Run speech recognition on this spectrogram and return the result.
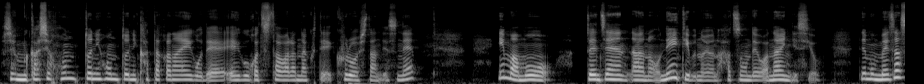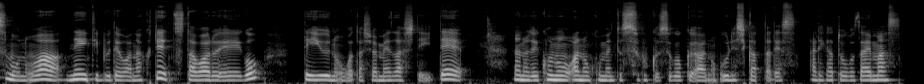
私は昔本当に本当にカタカナ英語で英語が伝わらなくて苦労したんですね。今も全然あのネイティブのような発音ではないんですよ。でも目指すものはネイティブではなくて伝わる英語っていうのを私は目指していて、なのでこのあのコメントすごくすごくあの嬉しかったです。ありがとうございます。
